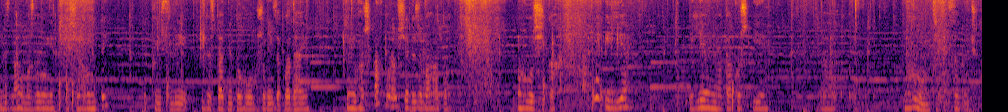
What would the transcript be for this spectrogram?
Ну, не знаю, можливо, у них такі ще ґрунти кислі достатньо того, що він закладає. Він в горшках вирав ще дуже багато. В горщиках. Ну і є, є у нього також і е, в ґрунті садочку.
